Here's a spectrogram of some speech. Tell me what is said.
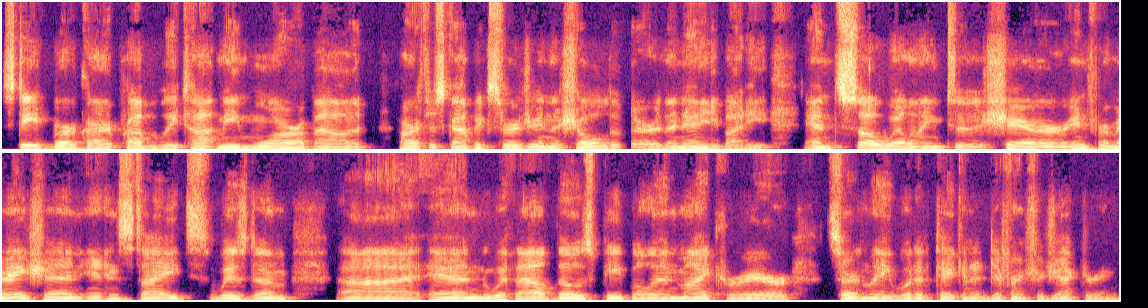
Steve Burkhart probably taught me more about arthroscopic surgery in the shoulder than anybody, and so willing to share information, insights, wisdom. Uh, and without those people in my career, certainly would have taken a different trajectory.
